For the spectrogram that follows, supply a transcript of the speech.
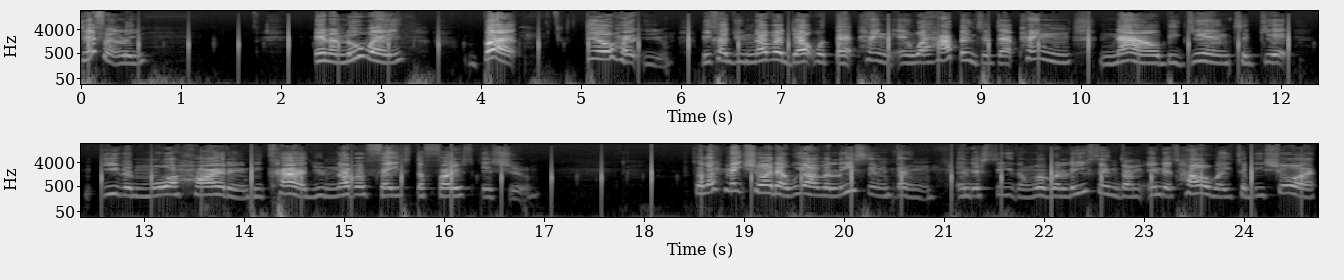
differently in a new way, but still hurt you because you never dealt with that pain. And what happens is that pain now begins to get even more hardened because you never faced the first issue. So let's make sure that we are releasing things in this season. We're releasing them in this hallway to be sure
